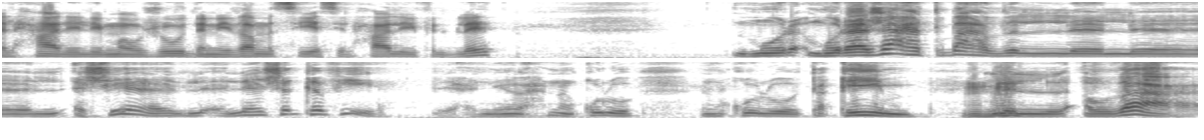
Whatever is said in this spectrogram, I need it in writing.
الحالي اللي موجود النظام السياسي الحالي في البلاد؟ مراجعة بعض الأشياء لا شك فيه. يعني إحنا نقولوا نقولوا تقييم للأوضاع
